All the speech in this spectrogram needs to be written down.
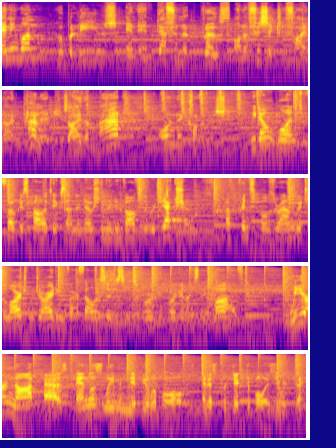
Anyone who believes in indefinite growth on a physically finite planet is either mad or an economist. We don't want to focus politics on a notion that involves the rejection of principles around which a large majority of our fellow citizens organize their lives. We are not as endlessly manipulable and as predictable as you would think.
